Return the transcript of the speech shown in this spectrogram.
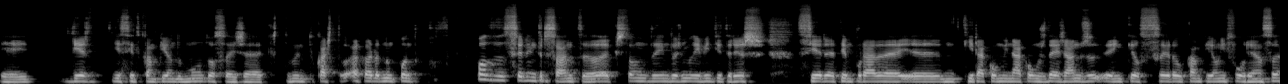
ehm, desde que tinha sido campeão do mundo, ou seja, que também tocaste agora num ponto que pode ser interessante a questão de em 2023 ser a temporada eh, que irá combinar com os 10 anos em que ele será o campeão em Florença,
